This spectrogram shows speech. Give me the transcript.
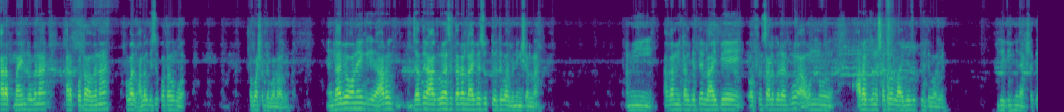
খারাপ মাইন্ড হবে না খারাপ কথা হবে না। সবাই ভালো কিছু কথা হব সবার সাথে বলা হবে। লাইভে অনেক আরও যাদের আগ্রহ আছে তারা লাইভে যুক্ত হতে পারবেন ইনশাল্লাহ। আমি আগামীকালকেতে লাইভে অপশন চালু করে রাখব, আর অন্য আরেকজনের সাথেও লাইভে যুক্ত হতে পারবেন। দুই, তিন দিন একসাথে।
